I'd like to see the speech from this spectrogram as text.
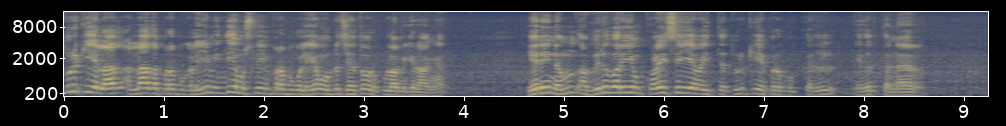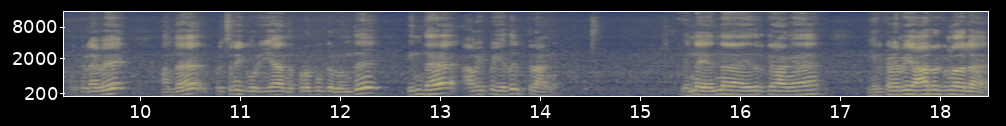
துருக்கி அல்லாத அல்லாத பிரபுக்களையும் இந்திய முஸ்லீம் பிரபுக்களையும் ஒன்று சேர்த்து ஒரு குழு அமைக்கிறாங்க. எனினும் அவ்விருவரையும் கொலை செய்ய வைத்த துருக்கிய பிரபுக்கள் எதிர்த்தனர். ஏற்கனவே அந்த பிரச்சனைக்குரிய அந்த பிரபுக்கள் வந்து இந்த அமைப்பை எதிர்க்கிறாங்க. என்ன என்ன எதிர்க்கிறாங்க? ஏற்கனவே யார் இருக்கணும் அதில்?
